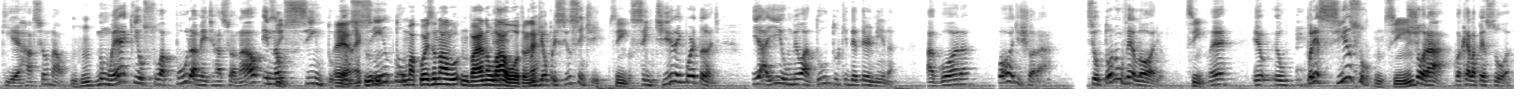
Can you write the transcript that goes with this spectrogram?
que é racional. Uhum. Não é que eu sou puramente racional e não Sim. sinto. É, eu é, sinto. Uma coisa não não vai anular a outra, né? Porque eu preciso sentir. Sim. Sentir é importante. E aí o meu adulto que determina. Agora pode chorar. Se eu tô num velório, Sim. né? Eu, eu preciso Sim. chorar com aquela pessoa.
